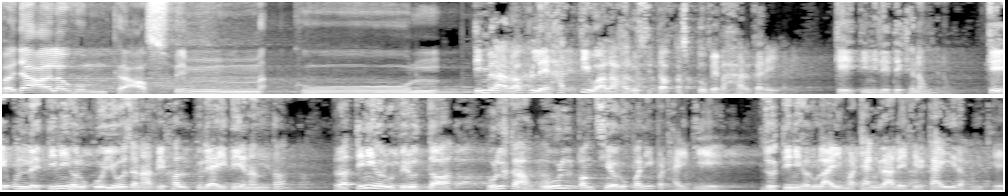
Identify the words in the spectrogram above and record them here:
فجعلهم كعصف مأكول तिम्रा रबले हात्तीवालाहरूसित कस्तो व्यवहार गरे के तिमीले देखेनौ के उनले तिनीहरूको योजना विफल तुल्याइदिएनन् त र तिनीहरू विरुद्ध हुलका हुल पंक्षीहरू पनि पठाइदिए जो तिनीहरूलाई मट्याङ्ग्राले हिर्काइरहन्थे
